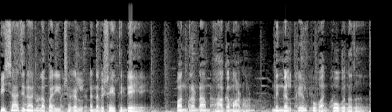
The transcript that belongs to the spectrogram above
പിശാചിനാലുള്ള പരീക്ഷകൾ എന്ന വിഷയത്തിന്റെ പന്ത്രണ്ടാം ഭാഗമാണ് നിങ്ങൾ കേൾക്കുവാൻ പോകുന്നത്.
